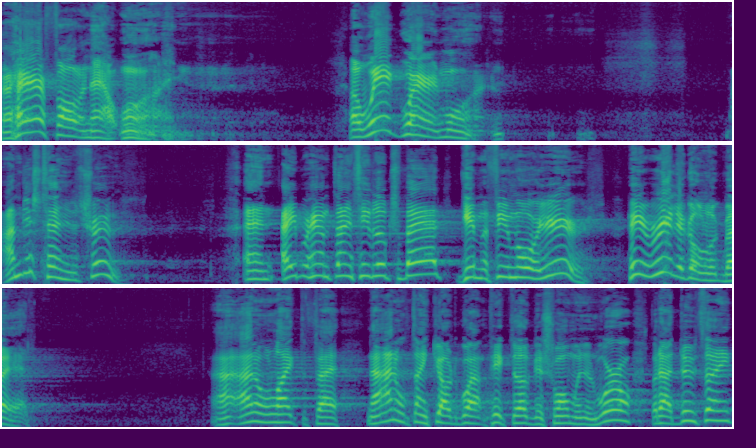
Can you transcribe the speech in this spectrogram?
a hair falling out one, a wig wearing one. I'm just telling you the truth. And Abraham thinks he looks bad, give him a few more years. He really gonna look bad. I, I don't like the fact. Now I don't think you ought to go out and pick the ugliest woman in the world, but I do think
